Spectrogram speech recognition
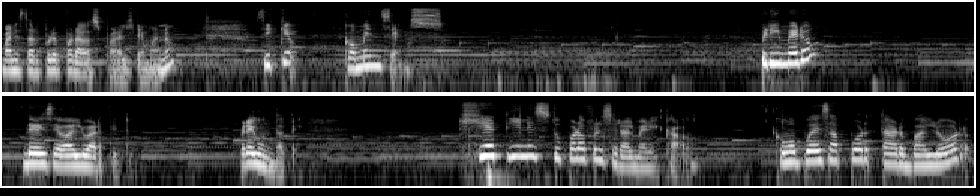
van a estar preparados para el tema, ¿no? Así que comencemos. Primero, debes evaluarte tú. Pregúntate, ¿qué tienes tú para ofrecer al mercado? ¿Cómo puedes aportar valor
